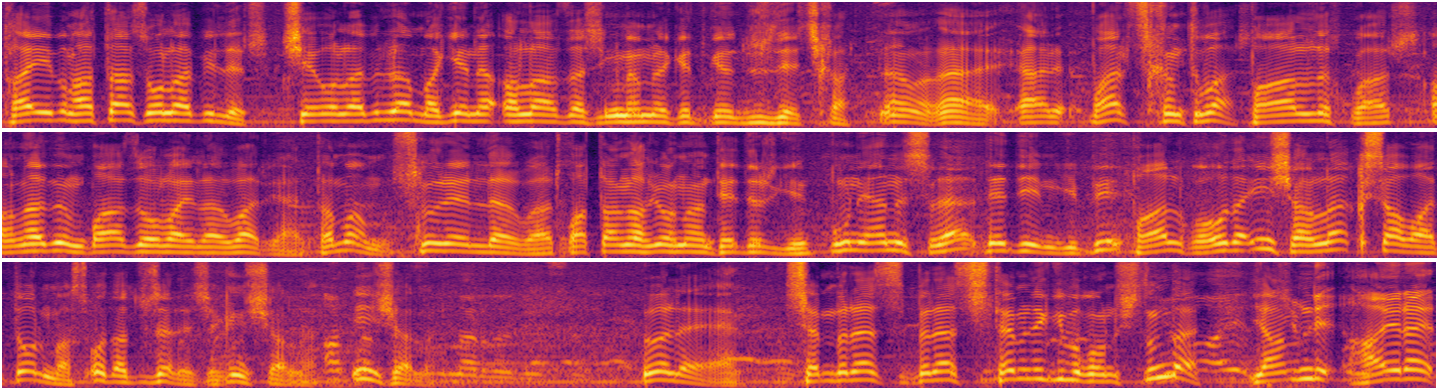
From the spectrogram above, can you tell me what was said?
Tayyip'in hatası olabilir. Şey olabilir ama gene Allah razı olsun memleket gene düzlüğe çıkar. Tamam ha, Yani var sıkıntı var. Pahalılık var. Anladın mı? Bazı olaylar var yani. Tamam mı? Suriyeliler var. Vatandaş ondan tedirgin. Bunun yanı sıra dediğim gibi pahalılık var. O da inşallah kısa vadede olmaz. O da düzelecek inşallah. İnşallah. Bunlar da diyorsun. Öyle yani. Sen biraz biraz sistemli gibi konuştun da. Yan... Şimdi hayır hayır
